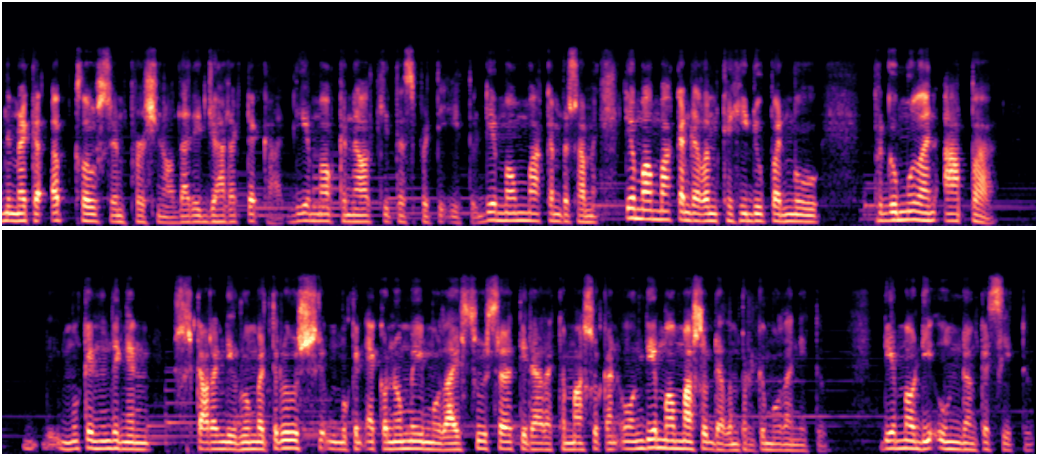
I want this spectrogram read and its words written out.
mereka up close and personal dari jarak dekat. Dia mau kenal kita seperti itu. Dia mau makan bersama. Dia mau makan dalam kehidupanmu. Pergumulan apa? Mungkin dengan sekarang di rumah terus, mungkin ekonomi mulai susah, tidak ada kemasukan uang. Dia mau masuk dalam pergumulan itu. Dia mau diundang ke situ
